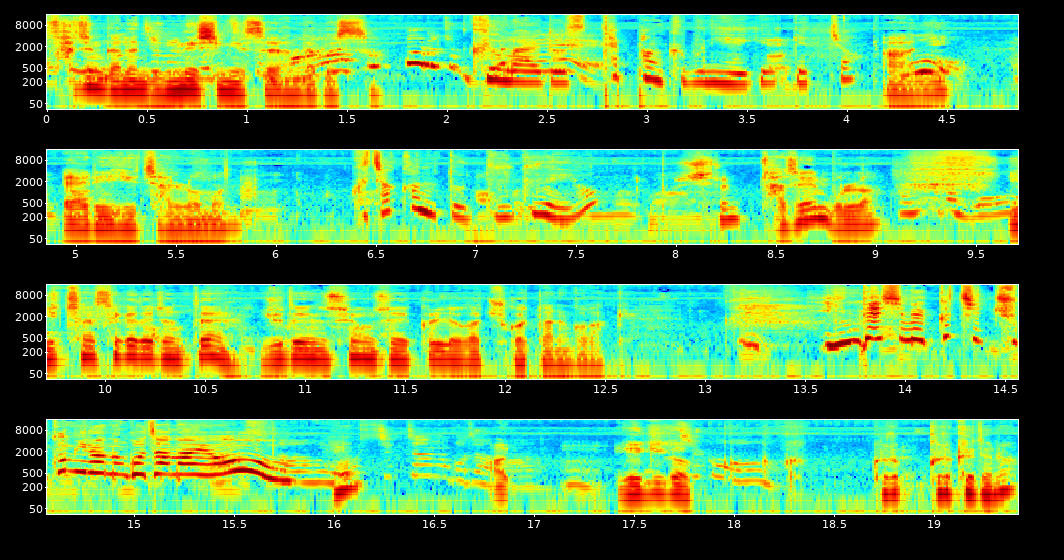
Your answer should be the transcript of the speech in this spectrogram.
사진가는 인내심이 있어야 마. 한다고 했어. 그 해. 말도 스테판 그분이 얘기했겠죠? 아니, 에리히 잘로몬. 그 작가는 또 누구예요? 실은 자세히는 몰라. 방금 뭐 2차 세계대전 때 유대인 수용소에 끌려가 죽었다는 것밖에. 인내심의 끝이 죽음이라는 거잖아요. 아, 거잖아. 아, 얘기가 찍어. 그, 그렇게 되나?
